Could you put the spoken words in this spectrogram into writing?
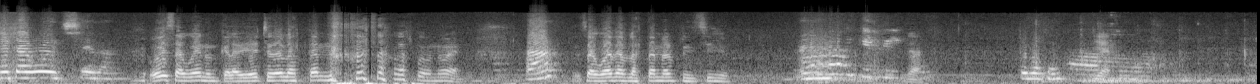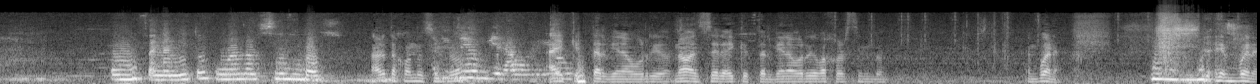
Me cago en seda. O esa weá nunca la había hecho de aplastarnos. esa weá fue nueva. ¿Ah? Esa weá de aplastarnos al principio. Ay, qué rico. Ya, ¿Qué pasó? bien. Con Fernandito jugando al Sim 2. Ahora está jugando Sim Aquí 2. estoy bien aburrido. Hay que estar bien aburrido. No, en serio, hay que estar bien aburrido para jugar Sim 2. En buena. en buena.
